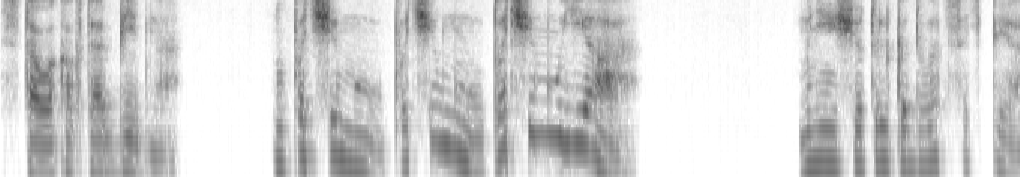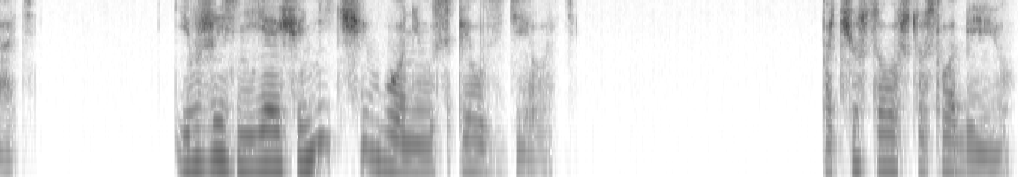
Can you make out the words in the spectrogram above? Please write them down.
Стало как-то обидно. Ну почему, почему, почему я? Мне еще только двадцать пять. И в жизни я еще ничего не успел сделать. Почувствовал, что слабею.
